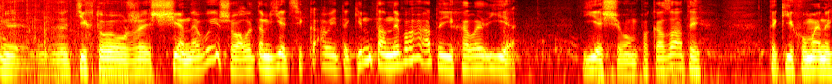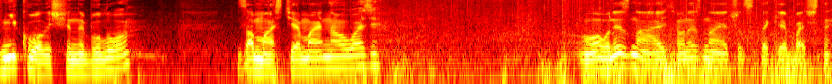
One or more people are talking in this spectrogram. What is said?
е, е, ті, хто вже ще не вийшов, але там є цікаві такі, ну там небагато їх, але є. Є що вам показати. Таких у мене ніколи ще не було. За мастю я маю на увазі. О, вони знають, вони знають, що це таке, бачите.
